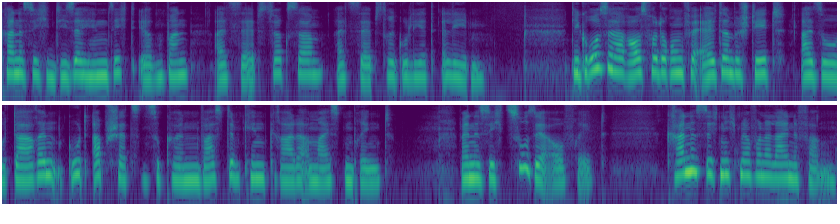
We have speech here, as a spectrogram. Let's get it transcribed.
kann es sich in dieser Hinsicht irgendwann als selbstwirksam, als selbstreguliert erleben. Die große Herausforderung für Eltern besteht also darin, gut abschätzen zu können, was dem Kind gerade am meisten bringt. Wenn es sich zu sehr aufregt, kann es sich nicht mehr von alleine fangen.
